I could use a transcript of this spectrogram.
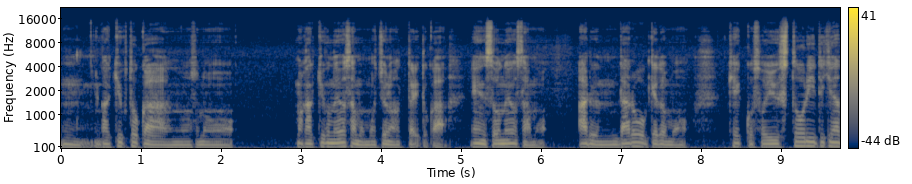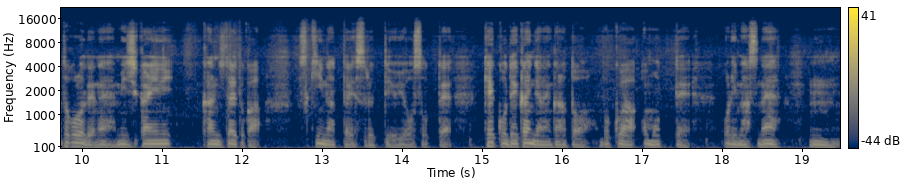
うん、楽曲とかのその、まあ、楽曲の良さももちろんあったりとか演奏の良さもあるんだろうけども結構そういうストーリー的なところでね身近に感じたりとか好きになったりするっていう要素って結構でかいんじゃないかなと僕は思っておりますね。うん、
